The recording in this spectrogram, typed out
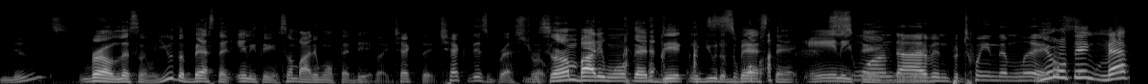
nudes. bro. Listen, when you the best at anything, somebody want that dick. He's like, check the check this breaststroke. Somebody want that dick when you the Swan- best at anything. Swan diving between them legs. You don't think math?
